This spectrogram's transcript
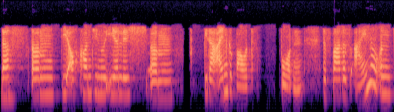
dass mhm. ähm, die auch kontinuierlich ähm, wieder eingebaut wurden. Das war das eine und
